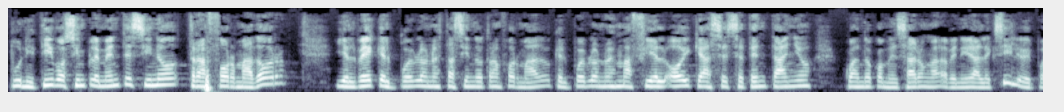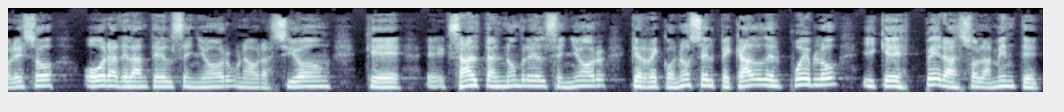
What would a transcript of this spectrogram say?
punitivo simplemente, sino transformador. Y él ve que el pueblo no está siendo transformado, que el pueblo no es más fiel hoy que hace 70 años cuando comenzaron a venir al exilio. Y por eso ora delante del Señor una oración que exalta el nombre del Señor, que reconoce el pecado del pueblo y que espera solamente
